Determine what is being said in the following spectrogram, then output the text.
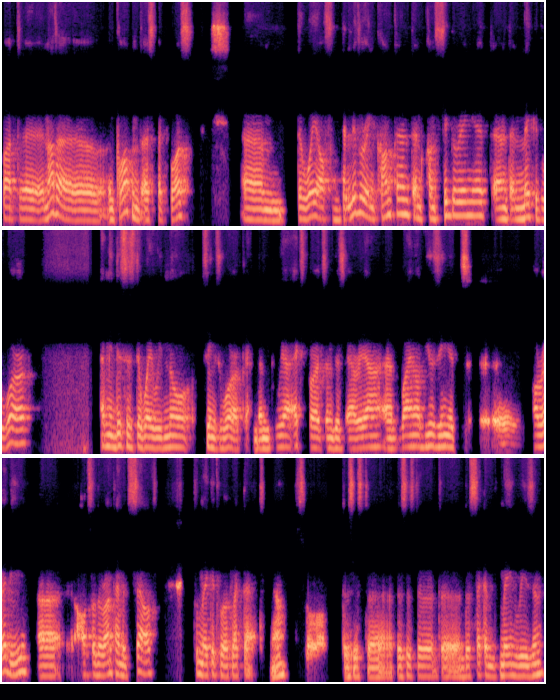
But uh, another uh, important aspect was um, the way of delivering content and configuring it and, and make it work. I mean, this is the way we know things work, and we are experts in this area. And why not using it uh, already, uh, also the runtime itself, to make it work like that. Yeah. So this is the this is the the, the second main reason.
